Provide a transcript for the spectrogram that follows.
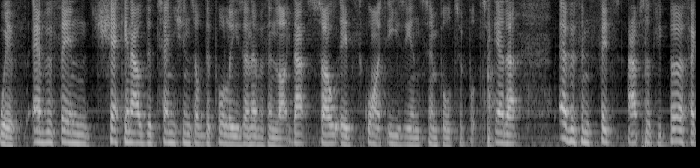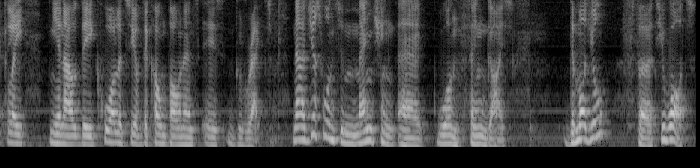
with everything, checking out the tensions of the pulleys and everything like that. So it's quite easy and simple to put together. Everything fits absolutely perfectly. You know, the quality of the components is great. Now, I just want to mention uh, one thing, guys. The module, 30 watts.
